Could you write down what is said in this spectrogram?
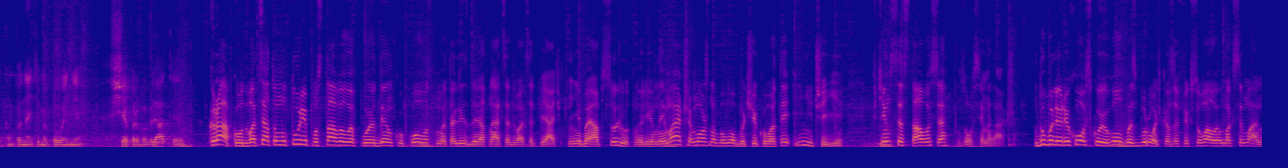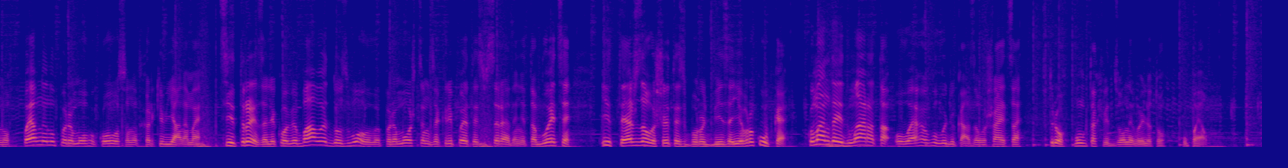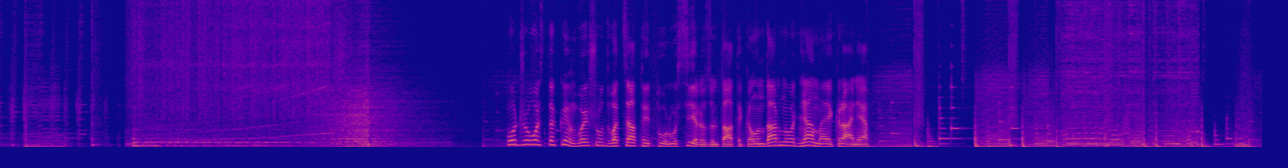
компоненті ми повинні ще прибавляти. Крапку у 20-му турі поставили в поєдинку Колос Металіст 19-25. Ніби абсолютно рівний матч можна було б очікувати і нічиї. Втім, все сталося зовсім інакше. Дубль Ріховської гол гол Безбородька зафіксували максимально впевнену перемогу колоса над харків'янами. Ці три залікові бали дозволили переможцям закріпитись всередині таблиці і теж залишитись в боротьбі за Єврокубки. Команда Ідмара та Олега Голодюка залишається в трьох пунктах від зони вильоту УПЛ. Отже, ось таким вийшов 20-й тур. Усі результати календарного дня на екрані.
